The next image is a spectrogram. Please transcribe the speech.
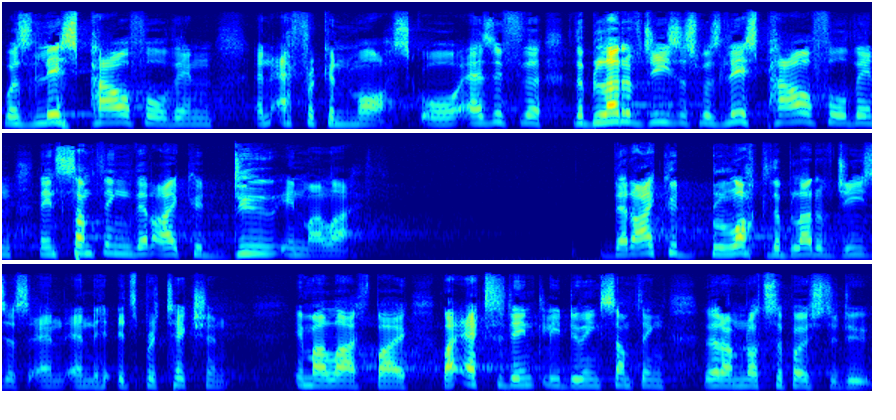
was less powerful than an African mask, or as if the, the blood of Jesus was less powerful than, than something that I could do in my life. That I could block the blood of Jesus and, and its protection in my life by, by accidentally doing something that I'm not supposed to do.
